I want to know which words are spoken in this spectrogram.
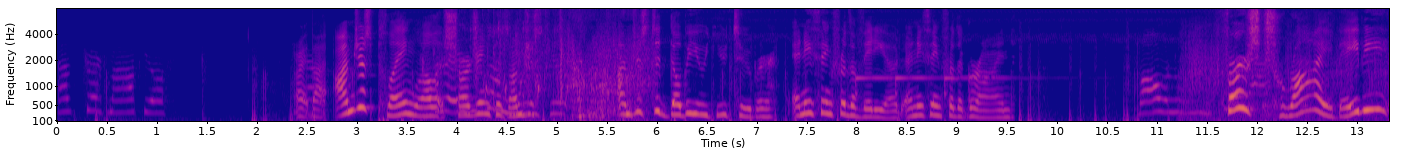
have to charge my Oculus. Alright, bye. I'm just playing while it's charging because I'm just I'm just a W YouTuber. Anything for the video, anything for the grind. Ball and leave. First try, baby.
